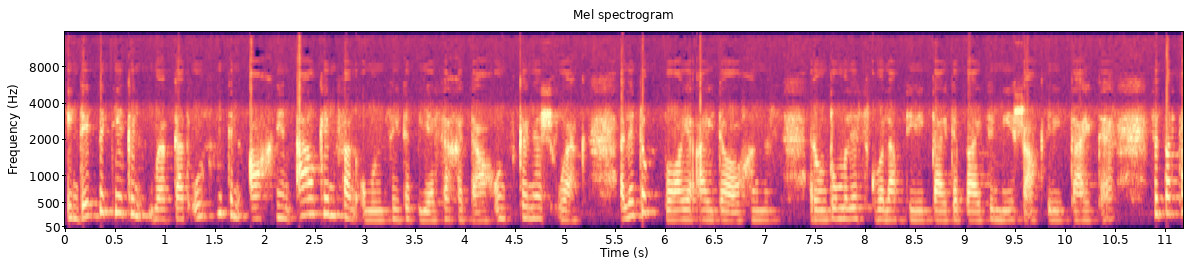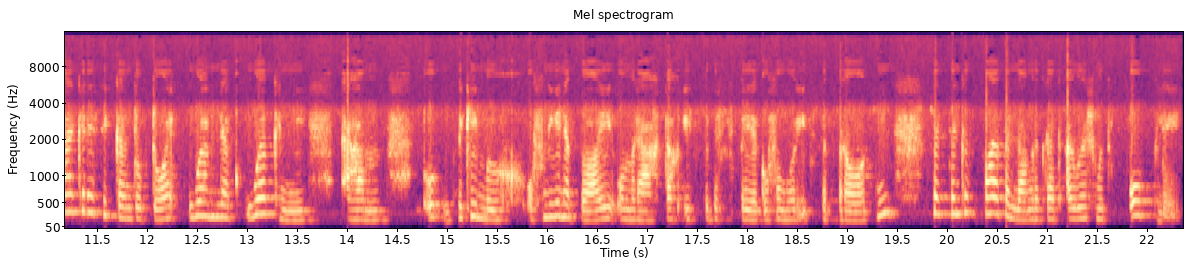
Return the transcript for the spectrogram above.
En dit beteken ook dat ons moet in ag neem elkeen van ons het 'n besige dag, ons kinders ook. Hulle het ook baie uitdagings rondom hulle skoolaktiwiteite, buitemuurse aktiwiteite. So partykeer is die kind op daai oomblik ook nie um ook bietjie moeg of nie in 'n baie om regtig iets te bespreek of om oor iets te praat nie. So ek dink dit is baie belangrik dat ouers moet oplet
